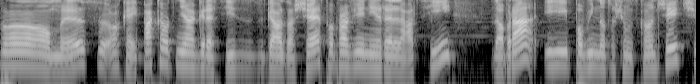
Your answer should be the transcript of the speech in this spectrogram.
pomysł. Okay, pakiet nieagresji, zgadza się. Poprawienie relacji. Dobra, i powinno to się skończyć.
